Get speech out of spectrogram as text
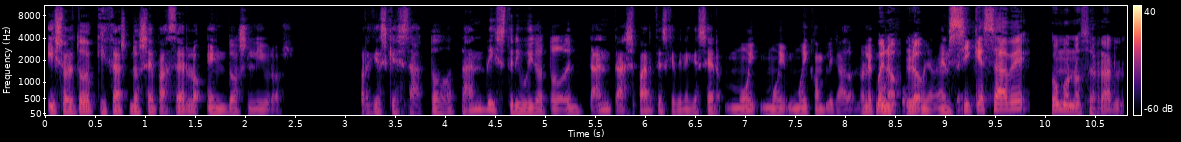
y sobre todo quizás no sepa hacerlo en dos libros. Porque es que está todo tan distribuido, todo en tantas partes que tiene que ser muy, muy, muy complicado. No le culpo, bueno, obviamente. sí que sabe cómo no cerrarlo.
